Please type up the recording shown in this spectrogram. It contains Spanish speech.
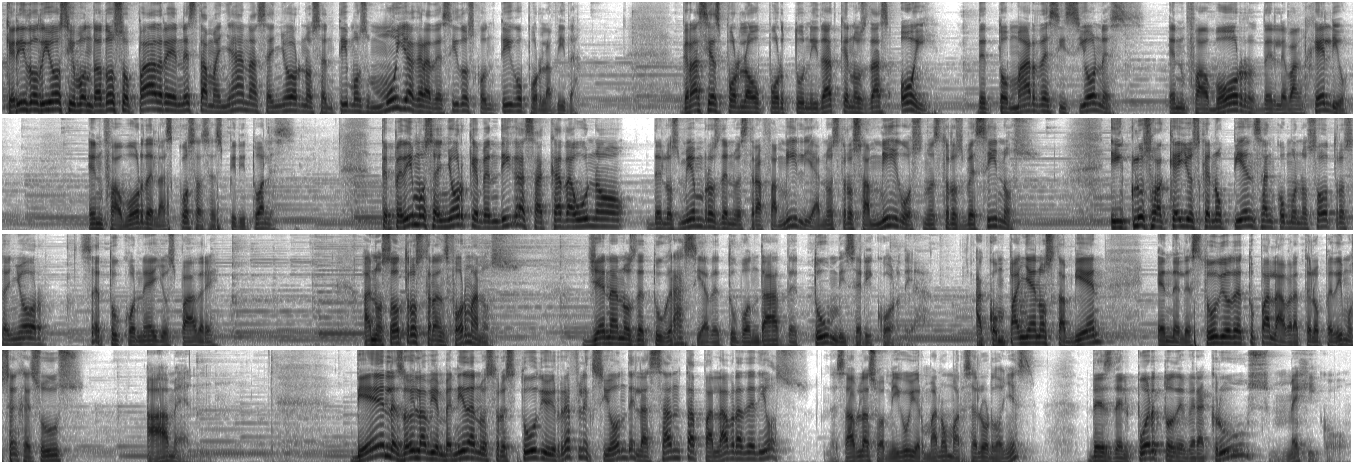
Querido Dios y bondadoso Padre, en esta mañana, Señor, nos sentimos muy agradecidos contigo por la vida. Gracias por la oportunidad que nos das hoy de tomar decisiones en favor del Evangelio, en favor de las cosas espirituales. Te pedimos, Señor, que bendigas a cada uno de los miembros de nuestra familia, nuestros amigos, nuestros vecinos, incluso aquellos que no piensan como nosotros, Señor. Sé tú con ellos, Padre. A nosotros transfórmanos. Llénanos de tu gracia, de tu bondad, de tu misericordia. Acompáñanos también en el estudio de tu palabra. Te lo pedimos en Jesús. Amén. Bien, les doy la bienvenida a nuestro estudio y reflexión de la Santa Palabra de Dios. Les habla su amigo y hermano Marcelo Ordóñez desde el puerto de Veracruz, México.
